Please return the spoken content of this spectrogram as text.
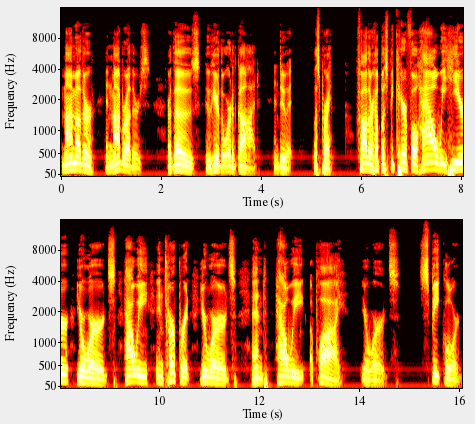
My mother and my brothers are those who hear the word of God and do it. Let's pray. Father, help us be careful how we hear your words, how we interpret your words, and how we apply your words. Speak, Lord.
